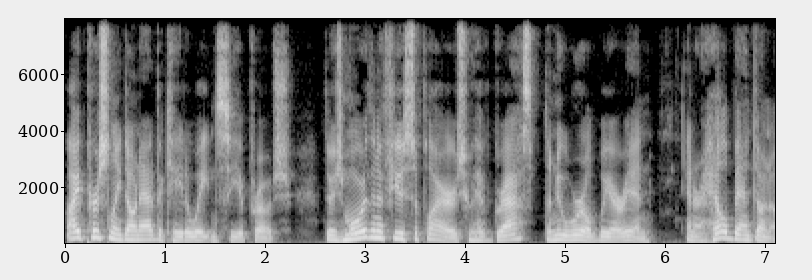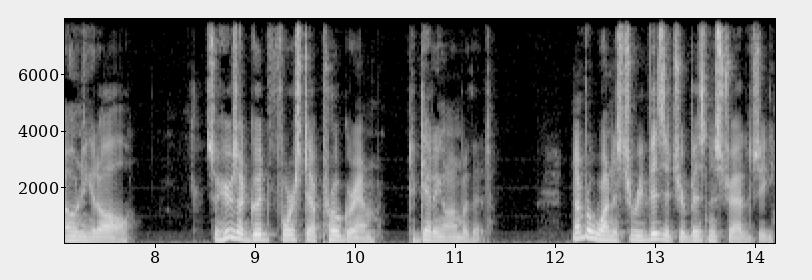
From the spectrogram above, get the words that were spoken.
I personally don't advocate a wait and see approach. There's more than a few suppliers who have grasped the new world we are in and are hell bent on owning it all. So here's a good four step program to getting on with it. Number one is to revisit your business strategy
